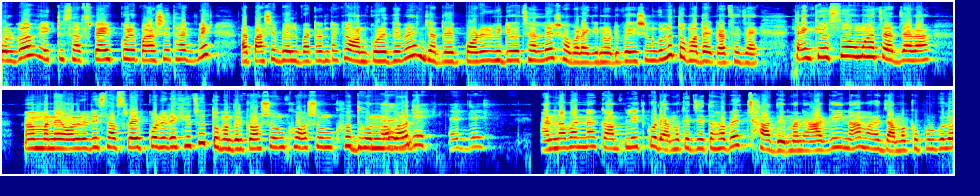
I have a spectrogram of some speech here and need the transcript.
বলব একটু সাবস্ক্রাইব করে পাশে থাকবে আর পাশে বেল বাটনটাকে অন করে দেবে যাতে পরের ভিডিও ছাড়লে সবার আগে নোটিফিকেশনগুলো তোমাদের কাছে যায়। থ্যাংক ইউ সো মাচ আর যারা মানে অলরেডি সাবস্ক্রাইব করে রেখেছো তোমাদেরকে অসংখ্য অসংখ্য ধন্যবাদ। রান্না বান্না কমপ্লিট করে আমাকে যেতে হবে ছাদে মানে আগেই না মানে জামা কাপড়গুলো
